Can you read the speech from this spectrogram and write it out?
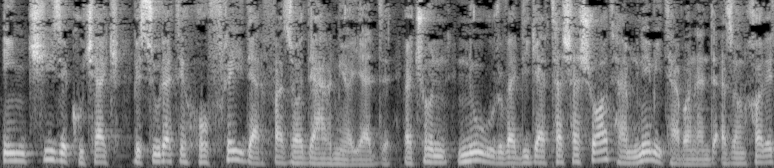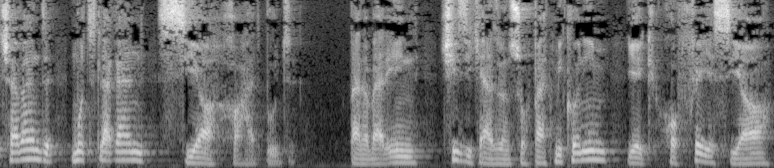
این چیز کوچک به صورت حفره‌ای در فضا در می آید و چون نور و دیگر تشعشعات هم نمی توانند از آن خارج شوند مطلقا سیاه خواهد بود. بنابراین چیزی که از آن صحبت می کنیم یک حفره سیاه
